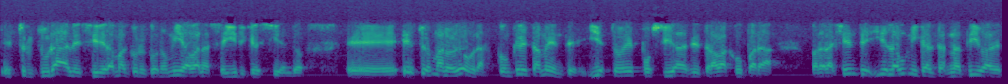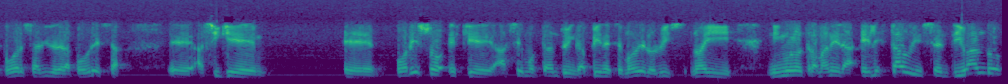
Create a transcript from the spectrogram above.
estructurales y de la macroeconomía van a seguir creciendo. Eh, esto es mano de obra, concretamente, y esto es posibilidades de trabajo para, para la gente y es la única alternativa de poder salir de la pobreza. Eh, así que eh, por eso es que hacemos tanto hincapié en este modelo, Luis. No hay ninguna otra manera. El Estado incentivando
